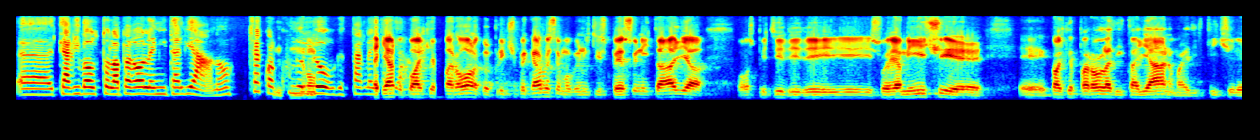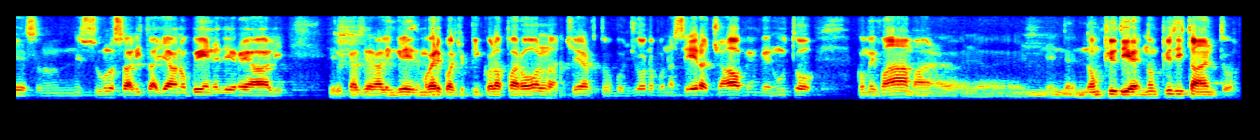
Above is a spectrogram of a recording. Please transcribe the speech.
eh, ti ha rivolto la parola in italiano? C'è qualcuno no, di loro che parla italiano? qualche parola, col principe Carlo siamo venuti spesso in Italia, ospiti di, di suoi amici e eh, qualche parola di italiano, ma è difficile, sono, nessuno sa l'italiano bene dei reali, del caserale inglese, magari qualche piccola parola, certo, buongiorno, buonasera, ciao, benvenuto, come va, ma eh, non, più di, non, più di, tanto.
